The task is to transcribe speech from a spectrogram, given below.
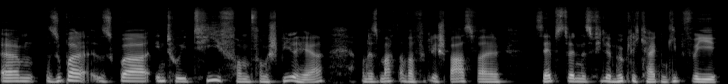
ähm, super, super intuitiv vom, vom Spiel her. Und es macht einfach wirklich Spaß, weil selbst wenn es viele Möglichkeiten gibt, wie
